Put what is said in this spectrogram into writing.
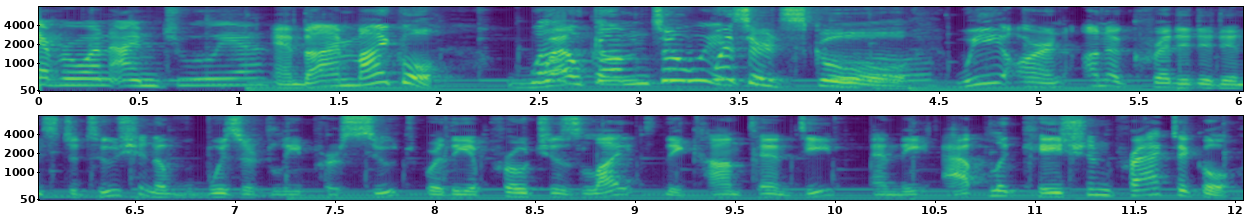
everyone, I'm Julia. And I'm Michael. Welcome to Wizard Wizard School. School. We are an unaccredited institution of wizardly pursuit where the approach is light, the content deep, and the application practical.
